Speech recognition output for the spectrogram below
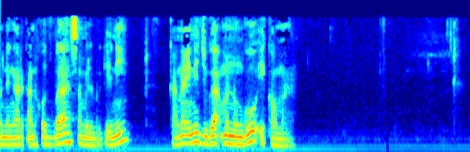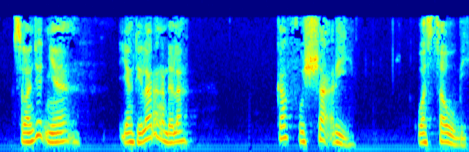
Mendengarkan khutbah sambil begini, karena ini juga menunggu iqomah. Selanjutnya, yang dilarang adalah kafus sya'ri wasaubi.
